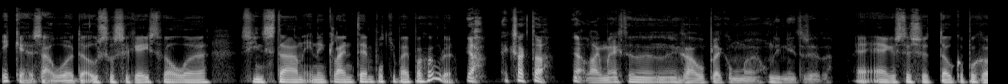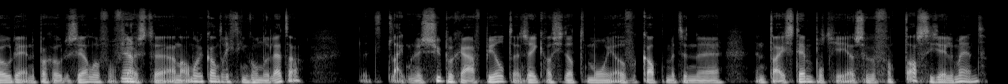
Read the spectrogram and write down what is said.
Ik eh, zou eh, de Oosterse geest wel eh, zien staan in een klein tempeltje bij Pagode. Ja, exact dat. Ja, lijkt me echt een, een gouden plek om, om die neer te zetten. Ergens tussen Toko Pagode en de Pagode zelf. Of Ja. juist aan de andere kant richting Gondoletta. Het, lijkt me een super gaaf beeld. En zeker als je dat mooi overkapt met een, een Thais tempeltje. Ja, dat is toch een fantastisch element.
